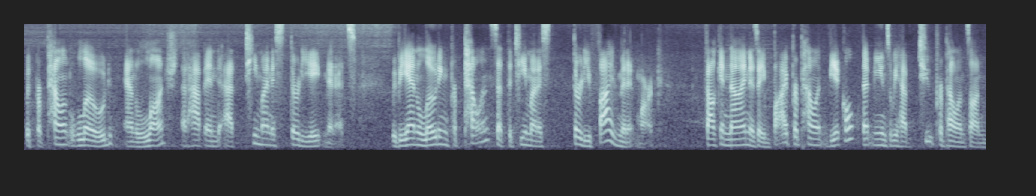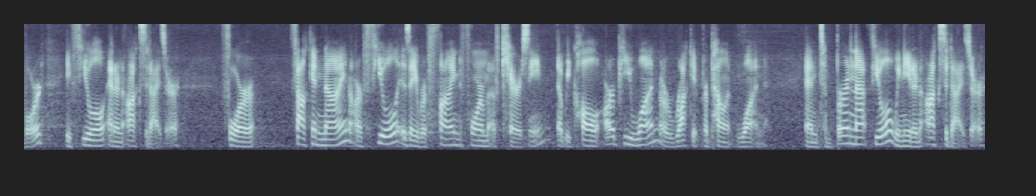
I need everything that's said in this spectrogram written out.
with propellant load and launch that happened at T minus 38 minutes. We began loading propellants at the T minus 35 minute mark. Falcon 9 is a bipropellant vehicle. That means we have two propellants on board, a fuel and an oxidizer. For Falcon 9, our fuel is a refined form of kerosene that we call RP1 or rocket propellant 1. And to burn that fuel, we need an oxidizer.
